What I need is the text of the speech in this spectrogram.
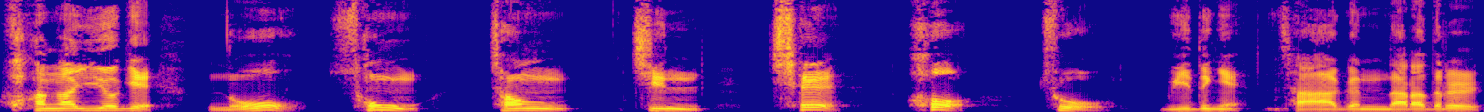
황하유역의 노, 송, 정, 진, 채, 허, 조, 위 등의 작은 나라들을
